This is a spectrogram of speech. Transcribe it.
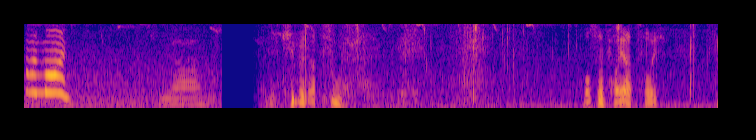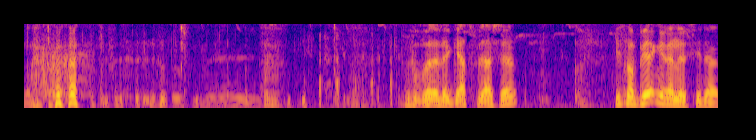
Moin, moin. Eine Kippe dazu. Brauchst du ein Feuerzeug? Wo ist eine Gasflasche? Hier ist noch Birkenrenne, steht da.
